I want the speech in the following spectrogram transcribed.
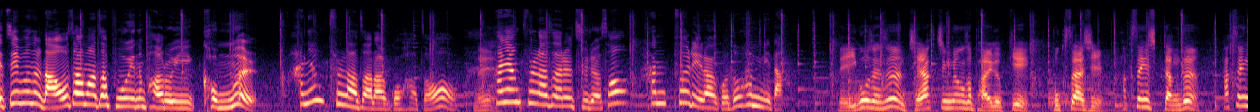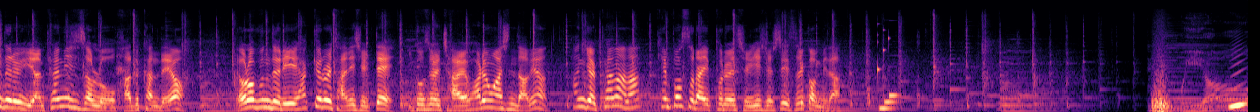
애지문을 나오자마자 보이는 바로 이 건물 한양플라자라고 하죠. 네. 한양플라자를 줄여서 한플이라고도 합니다. 네, 이곳에는 재학증명서 발급기, 복사실, 학생식당 등 학생들을 위한 편의시설로 가득한데요. 여러분들이 학교를 다니실 때 이곳을 잘 활용하신다면 한결 편안한 캠퍼스 life를 즐기실 수 있을 겁니다. We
